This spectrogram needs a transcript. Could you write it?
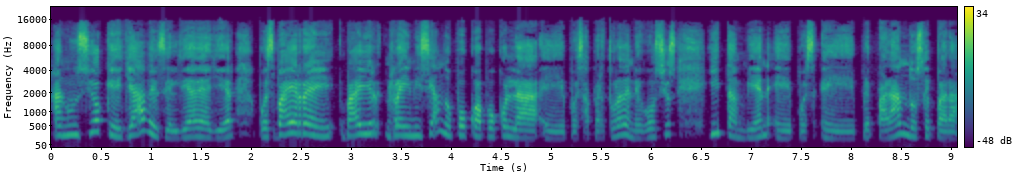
anunció que ya desde el día de ayer pues va a ir, re, va a ir reiniciando poco a poco la eh, pues apertura de negocios y también eh, pues eh, preparándose para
